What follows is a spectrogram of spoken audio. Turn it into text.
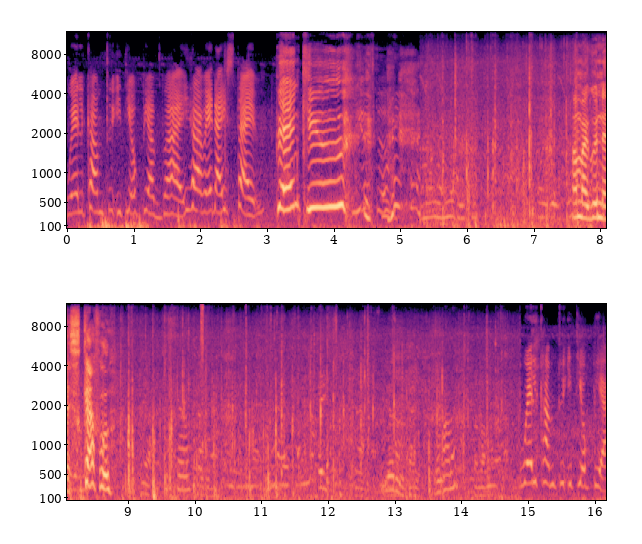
Welcome to Ethiopia. Bye. Have a nice time. Thank you. You too. Oh my goodness, careful. Welcome to Ethiopia.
